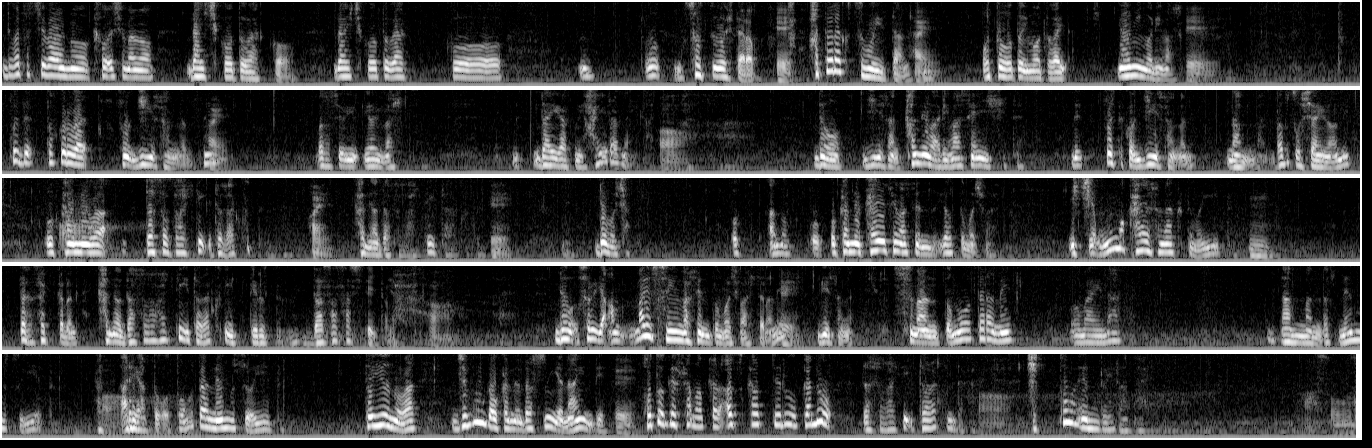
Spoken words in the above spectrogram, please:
ね。で私はあの鹿児島の第一高等学校第一高等学校を卒業したら、ええ。働くつもりでいたんですね、はい。弟妹が4人おりますから、えこれでところがそのじいさんがですね、えはい。私を読みまして大学に入らないかあでもじいさん金はありませんしでそしてこのじいさんがね何万だとおっしゃるのはねお金は出させていただくって。あはい。金は出させていただくとえでもしゃおあのおお金返せませんよと申しました。一円も返さなくてもいいとえうんだからさっきから、ね、金を出させていただくと言ってるってね。出ささせていただく。あでもそれがあんまりすみませんと申しましたらねえじいさんが「すまんと思うたらねお前な何万だと念仏言え」と。ああありがとうと思ったら念仏を言えと。というのは自分がお金を出すんじゃないんで、ええ。仏様から預かっているお金を出させていただくんだからあちっとも遠慮いらない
